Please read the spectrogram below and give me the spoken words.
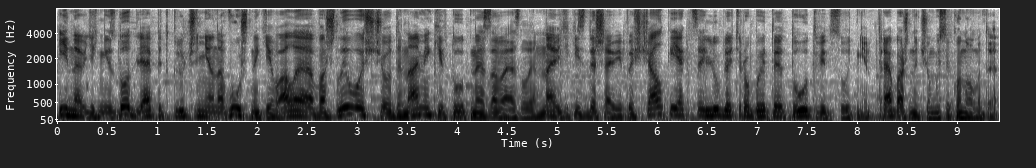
І навіть гніздо для підключення навушників, але важливо, що динаміків тут не завезли. Навіть якісь дешеві пищалки, як це люблять робити, тут відсутні. Треба ж на чомусь економити.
